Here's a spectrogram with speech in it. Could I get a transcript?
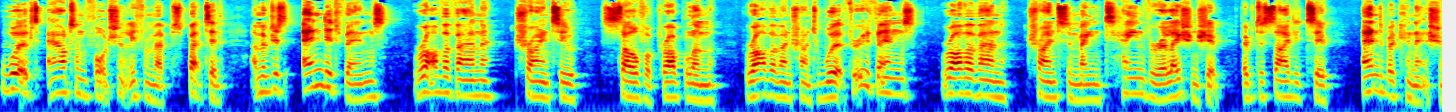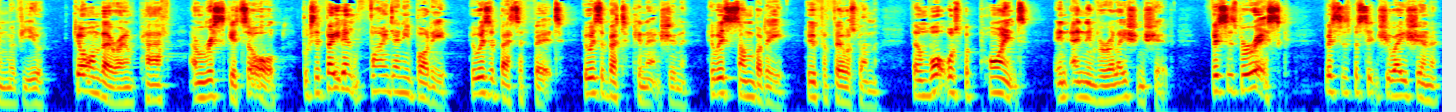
worked out, unfortunately, from their perspective, and they've just ended things rather than trying to solve a problem, rather than trying to work through things, rather than trying to maintain the relationship, they've decided to end the connection with you, go on their own path, and risk it all. Because if they don't find anybody who is a better fit, who is a better connection, who is somebody who fulfills them, then what was the point in ending the relationship? This is the risk. This is the situation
